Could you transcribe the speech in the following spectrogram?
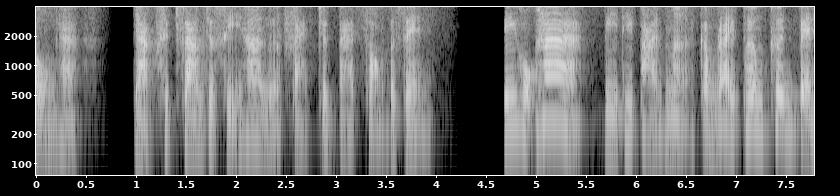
ลงค่ะ จาก 13.45 เหลือ 8.82%ปี 65 ปีที่ผ่านมากำไรเพิ่มขึ้นเป็น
